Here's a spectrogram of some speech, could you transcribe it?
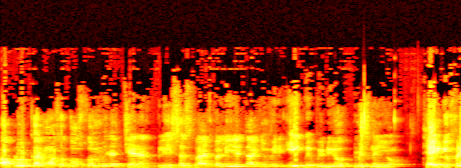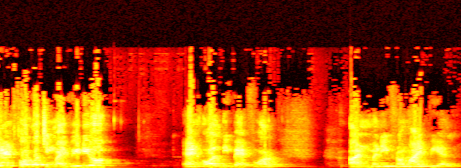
अपलोड करूँगा। तो दोस्तों, मेरे चैनल प्लीज़ सब्सक्राइब कर लीजिए, ताकि मेरी एक भी वीडियो मिस नहीं हो। Thank you friends for watching my video and all the bet for earn money from IPL.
